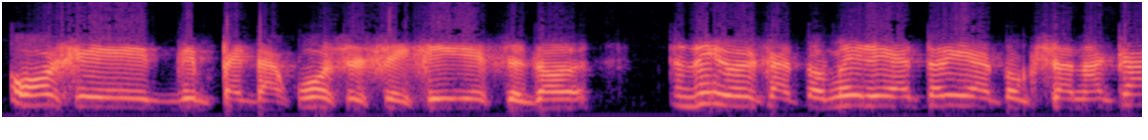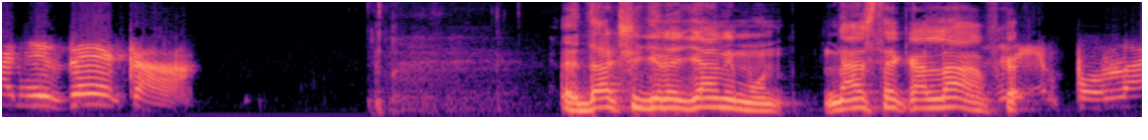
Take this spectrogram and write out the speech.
όχι 500 σε χίλιες εδώ, 2 εκατομμύρια τρία το ξανακάνει 10. Εντάξει κύριε Γιάννη μου, να είστε καλά. Ε, πολλά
